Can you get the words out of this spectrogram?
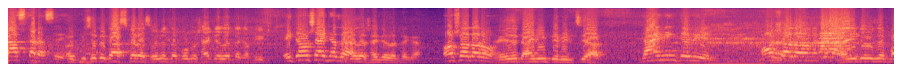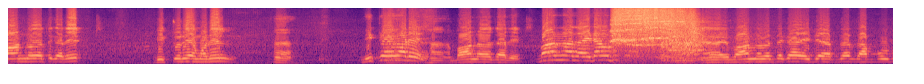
গাছ কাঠ আছে। আর তো গাছ আছে ওটা তো পড়বে ষাট হাজার টাকা ফিক্স এটাও টাকা। অসাধারণ। এই যে dining table chair dining table অসাধারণ একটা ডাইনিং টেবিল বাউন্ন হাজার টাকা রেট ভিক্টোরিয়া মডেল হ্যাঁ। Victoria model? হ্যাঁ বাউন্ন হাজার রেট। বান্ন হাজার এটাও হ্যাঁ বাউন্ন হাজার টাকা এটা আপনার দাম পড়ব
